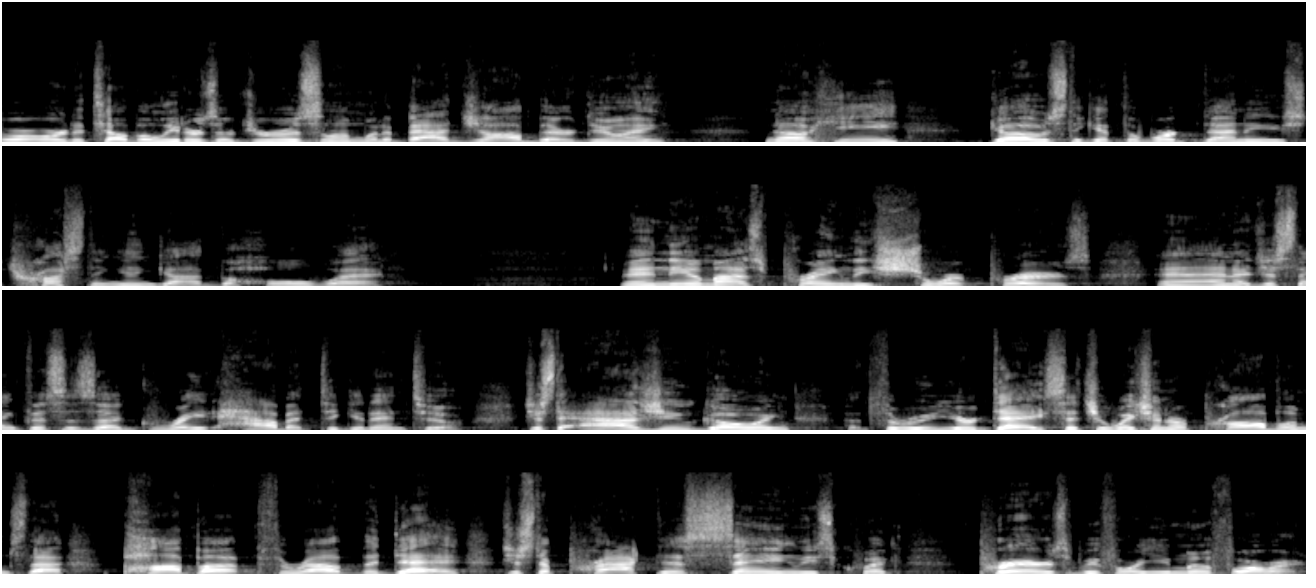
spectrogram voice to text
or, or to tell the leaders of Jerusalem what a bad job they're doing. No, he goes to get the work done and he's trusting in God the whole way. And Nehemiah is praying these short prayers. And I just think this is a great habit to get into. Just as you going through your day, situation or problems that pop up throughout the day, just to practice saying these quick prayers before you move forward.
